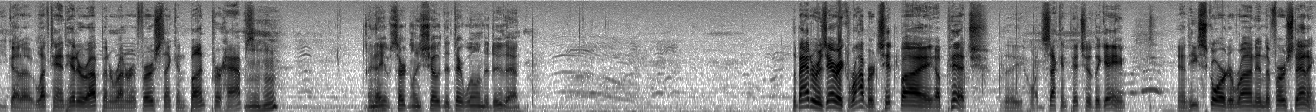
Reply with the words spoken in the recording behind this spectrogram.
you got a left-hand hitter up and a runner at first, thinking bunt perhaps. Mm-hmm. And, and they have certainly showed that they're willing to do that. The batter is Eric Roberts, hit by a pitch, the what second pitch of the game, and he scored a run in the first inning.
